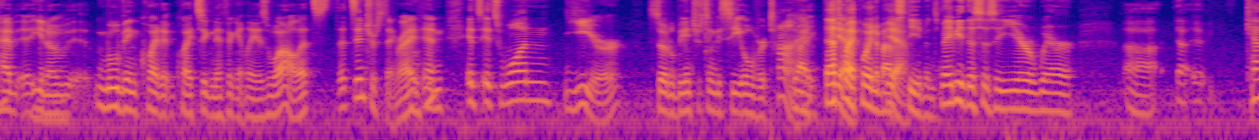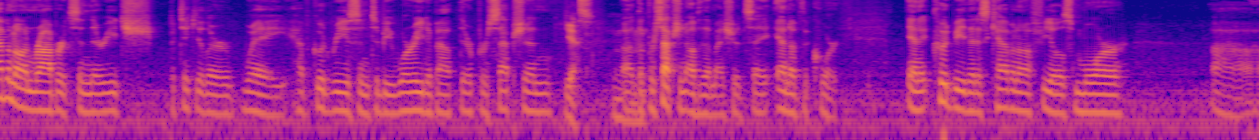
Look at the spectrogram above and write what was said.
have you know moving quite quite significantly as well. That's that's interesting, right? Mhm. And it's it's one year, so it'll be interesting to see over time. Right. That's Yeah, my point about yeah. Stevens. Maybe this is a year where uh, uh, Kavanaugh and Roberts, in their each particular way, have good reason to be worried about their perception. Yes. Uh, the Mhm. perception of them, I should say, and of the court. And it could be that as Kavanaugh feels more uh,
